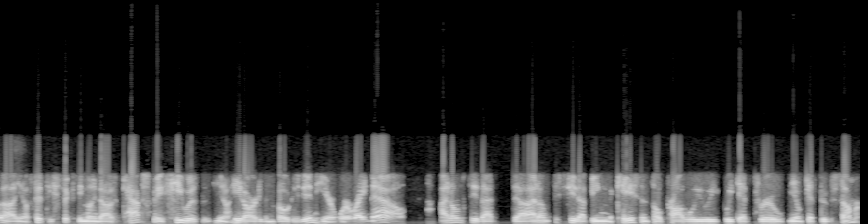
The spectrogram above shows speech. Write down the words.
uh, you know 50, 60 million dollars cap space, he was you know he'd already been voted in here. Where right now, I don't see that uh, I don't see that being the case until probably we, we get through, you know, get through the summer.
